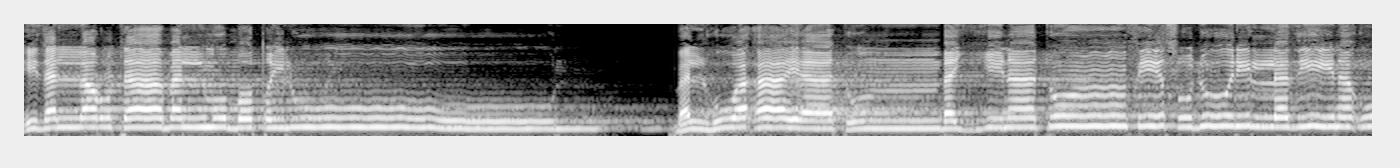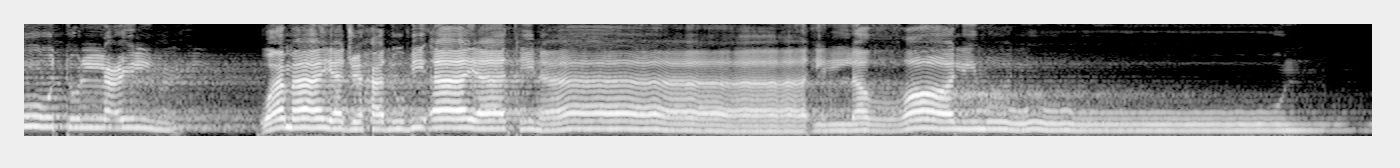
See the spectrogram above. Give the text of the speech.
إذا لارتاب المبطلون. بل هو آيات بينات في صدور الذين أوتوا العلم وما يجحد بآياتنا إلا الظالمون.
